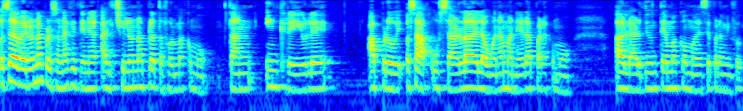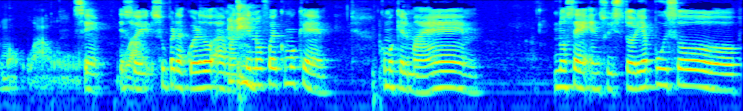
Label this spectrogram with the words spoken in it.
o sea, ver una persona que tiene al Chile una plataforma como tan increíble, o sea, usarla de la buena manera para como hablar de un tema como ese, para mí fue como, wow. Sí, estoy súper de acuerdo. Además que no fue como que, como que el Mae, no sé, en su historia puso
